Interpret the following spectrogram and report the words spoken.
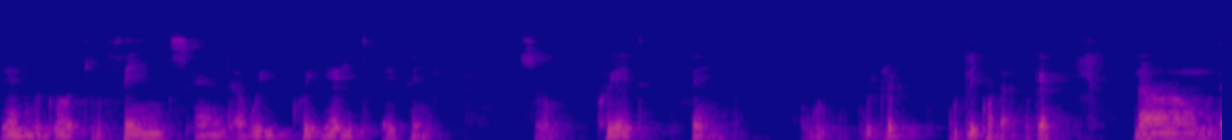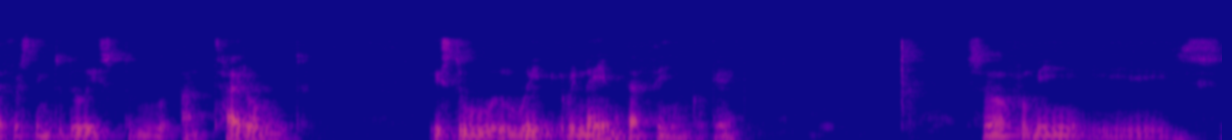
then we go to things and uh, we create a thing. So create thing. We, we click we click on that okay? Now the first thing to do is to untitled is to re rename the thing okay? So for me is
